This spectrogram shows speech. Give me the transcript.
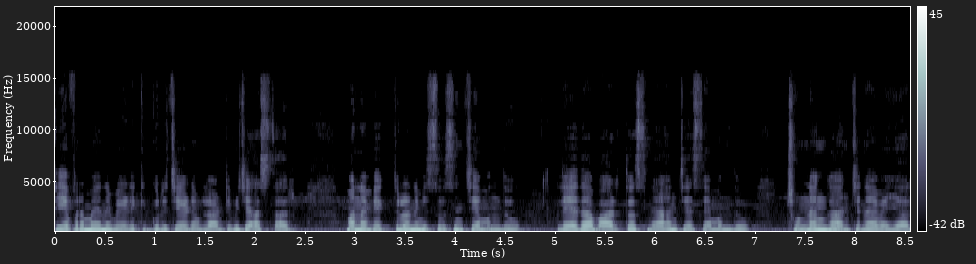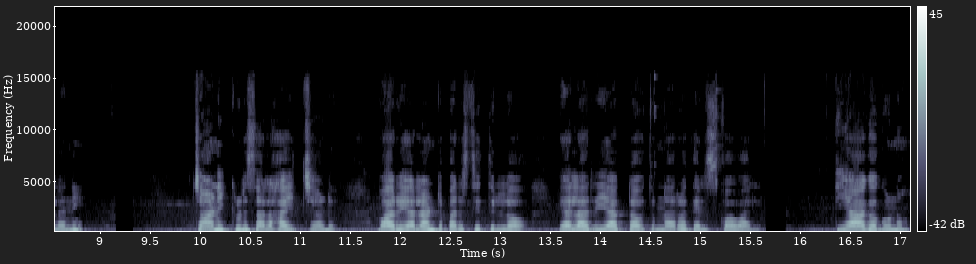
తీవ్రమైన వేడికి గురి చేయడం లాంటివి చేస్తారు. మనం వ్యక్తులను విశ్వసించే ముందు లేదా వారితో స్నేహం చేసే ముందు క్షుణ్ణంగా అంచనా వేయాలని చాణక్యుడు సలహా ఇచ్చాడు. వారు ఎలాంటి పరిస్థితుల్లో ఎలా రియాక్ట్ అవుతున్నారో తెలుసుకోవాలి. త్యాగ గుణం.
